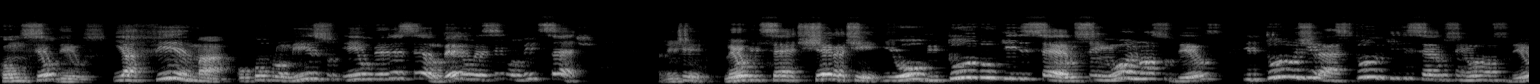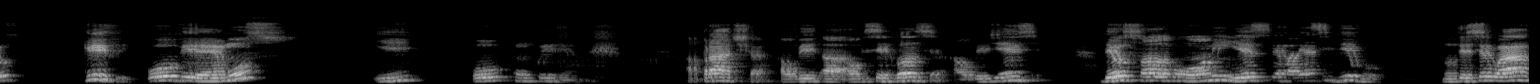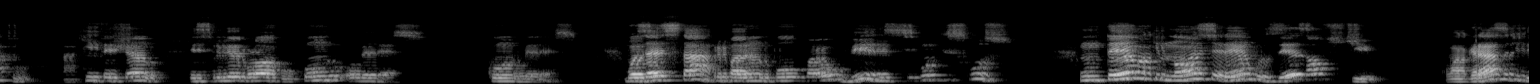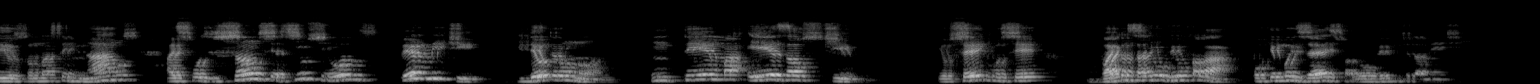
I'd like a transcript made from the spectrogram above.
como seu Deus e afirma o compromisso em obedecê-lo. Veja o versículo 27. A gente leu 27, chega-te e ouve tudo o que disser o Senhor nosso Deus, e tu nos dirás tudo o que disser o Senhor nosso Deus. Grife, ouviremos e o cumpriremos. A prática, a, a observância, a obediência. Deus fala com o homem e esse permanece vivo. No terceiro ato, aqui fechando esse primeiro bloco, quando obedece. Quando obedece. Moisés está preparando o povo para ouvir esse segundo discurso. Um tema que nós seremos exaustivo. Com a graça de Deus, quando nós terminarmos a exposição, se assim o Senhor nos permitir, de Deuteronômio. Um tema exaustivo. Eu sei que você vai cansar de ouvir eu falar, porque Moisés falou repetidamente:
